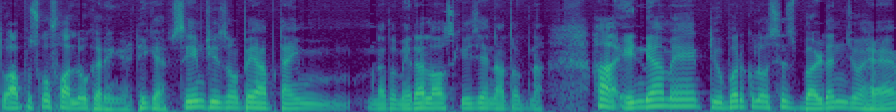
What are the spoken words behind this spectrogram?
तो आप उसको फॉलो करेंगे, ठीक है? सेम चीज़ों पे आप टाइम ना तो मेरा लॉस कीजिए, ना तो अपना। हाँ इंडिया में ट्यूबरकुलोसिस बर्डन जो है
